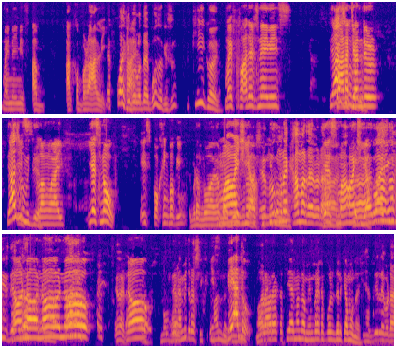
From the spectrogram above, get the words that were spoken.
my name is আব আকবর আলী। কয় কি। বলো দেয় বোঝো কিছু। কি কয়? মাই ফাদারস নেম ইজ তুই আসি Kana কমিতে? Chandur. তুই poking, poking. মনে Yes, Malaysia. No, no, no, no, no. আমি তোরা। ওরা আর একটা চেয়ারম্যান বা মেম্বার একটা পোস্ট দিলে কেমন হয়? দিলে বেটা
